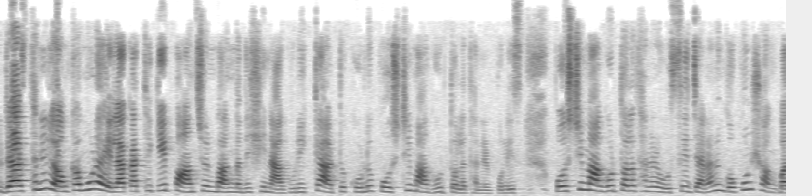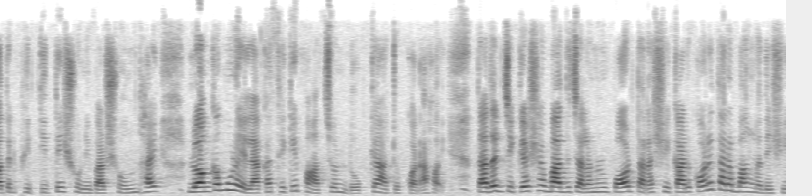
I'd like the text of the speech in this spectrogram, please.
রাজধানী লঙ্কামোড়া এলাকা থেকে পাঁচজন বাংলাদেশি নাগরিককে আটক করল পশ্চিম আগরতলা থানার পুলিশ। পশ্চিম আগরতলা থানার ওসি জানান, গোপন সংবাদের ভিত্তিতে শনিবার সন্ধ্যায় লঙ্কামোড়া এলাকা থেকে পাঁচজন লোককে আটক করা হয়। তাদের জিজ্ঞাসাবাদ চালানোর পর তারা স্বীকার করে তারা বাংলাদেশি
